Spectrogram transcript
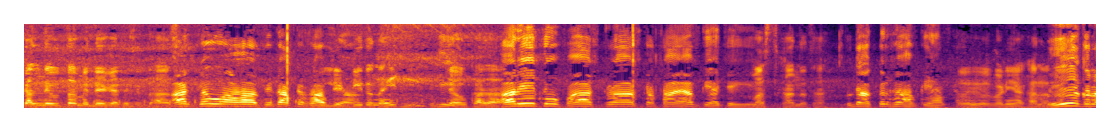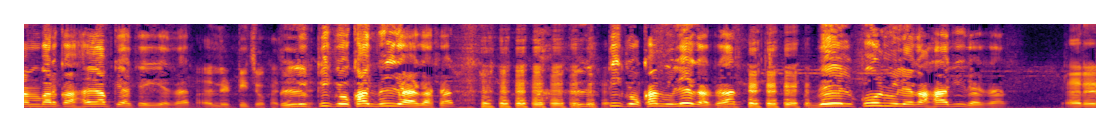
कल नेवता में ले गए थे सिद्धार्थ अच्छा वहाँ से डॉक्टर साहब लिट्टी तो नहीं थी चौखा था। अरे तो फ़र्स्ट क्लास का था अब क्या चाहिए? मस्त खाना था। तो डॉक्टर साहब के यहाँ बढ़िया खाना एक नंबर का है अब क्या चाहिए सर? लिट्टी चोखा लिट्टी चोखा मिल जाएगा सर। लिट्टी चोखा मिलेगा सर। बिल्कुल मिलेगा हाजिर है सर। अरे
